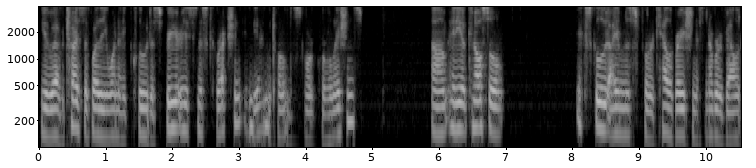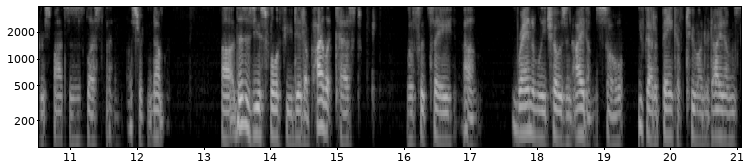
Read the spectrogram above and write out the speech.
You have a choice of whether you want to include a spuriousness correction in the item total score correlations. Um, and you can also exclude items for calibration if the number of valid responses is less than a certain number. Uh, this is useful if you did a pilot test with, let's say, um, randomly chosen items. So you've got a bank of 200 items.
